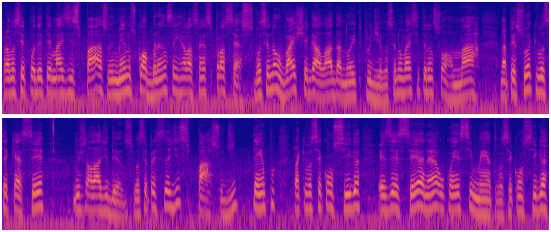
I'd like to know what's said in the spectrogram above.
para você poder ter mais espaço e menos cobrança em relação a esse processo. Você não vai chegar lá da noite para o dia, você não vai se transformar na pessoa que você quer ser no instalar de dedos. Você precisa de espaço, de tempo para que você consiga exercer né, o conhecimento, você consiga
